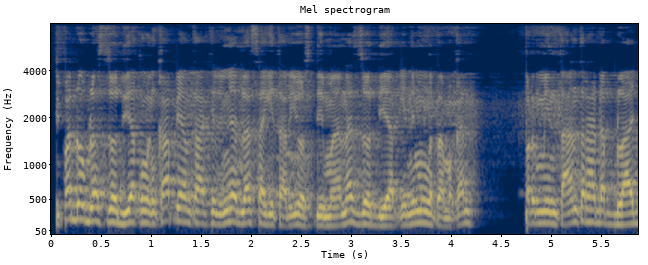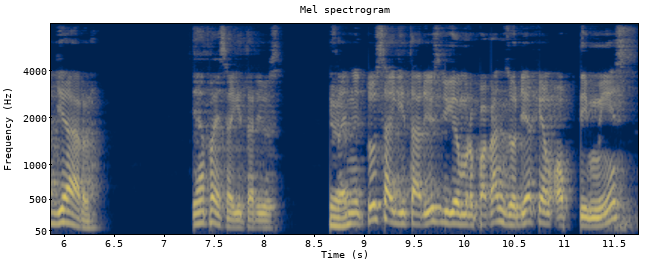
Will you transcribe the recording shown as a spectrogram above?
Sifat 12 zodiak lengkap yang terakhir ini adalah Sagittarius di mana zodiak ini mengutamakan permintaan terhadap belajar. Siapa ya Sagittarius? Ya. Selain itu Sagittarius juga merupakan zodiak yang optimis,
